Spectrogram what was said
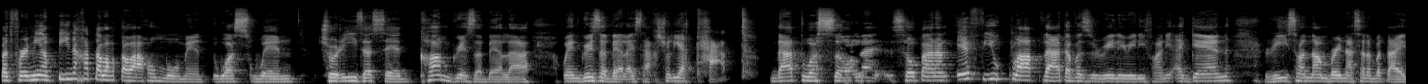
But for me ang pinakatawang-tawa akong moment was when choriza said come grisabella when grisabella is actually a cat that was so like so parang if you clock that that was really really funny. Again reason number nasa na ba tayo?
